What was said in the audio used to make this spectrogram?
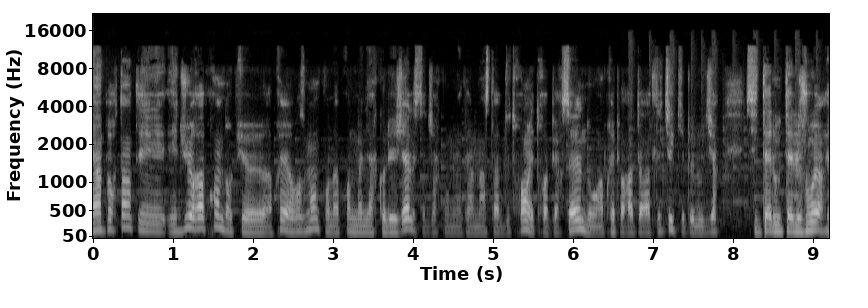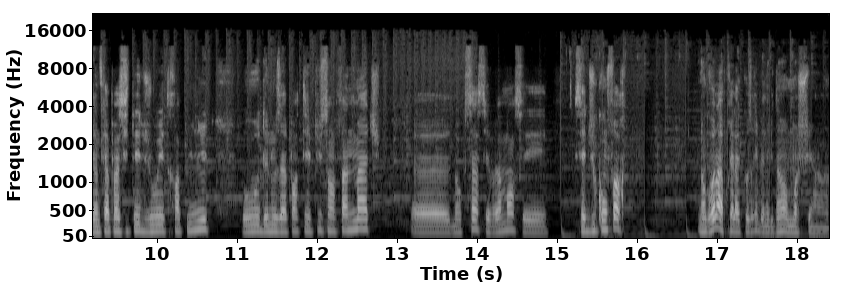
importante et, dure à prendre. Donc euh, après, heureusement qu'on apprend de manière collégiale, c'est-à-dire qu'on même un staff de trois, on est trois personnes, dont un préparateur athlétique qui peut nous dire si tel ou tel joueur est en capacité de jouer 30 minutes ou de nous apporter plus en fin de match. Euh, donc ça, c'est vraiment c'est, c'est du confort. Donc voilà, après la causerie, bien évidemment, moi je suis un,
